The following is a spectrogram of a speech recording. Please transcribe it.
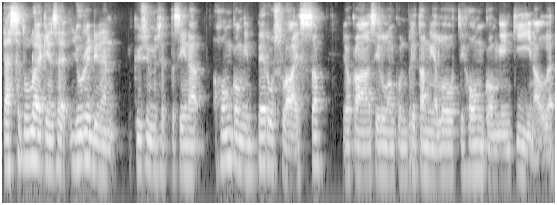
tässä tuleekin se juridinen kysymys, että siinä Hongkongin peruslaissa, joka on silloin kun Britannia luovutti Hongkongin Kiinalle,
